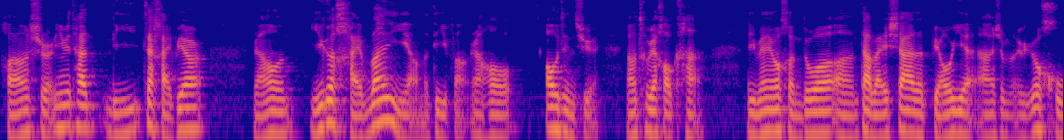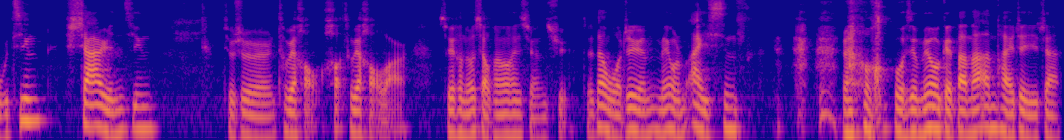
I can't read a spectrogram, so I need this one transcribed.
好像是因为它离在海边儿，然后一个海湾一样的地方，然后凹进去，然后特别好看，里面有很多嗯大白鲨的表演啊什么的，有一个虎鲸、杀人鲸，就是特别好好特别好玩，所以很多小朋友很喜欢去。对，但我这人没有什么爱心，然后我就没有给爸妈安排这一站。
